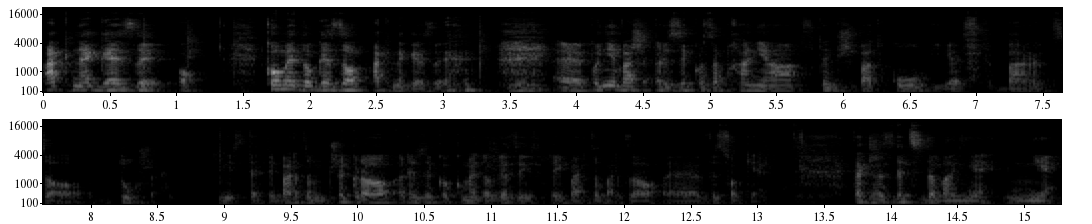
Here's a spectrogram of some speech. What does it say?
aknegezy. O, komedogezo, aknegezy. E, Ponieważ ryzyko zapchania w tym przypadku jest bardzo duże. Niestety, bardzo mi przykro, ryzyko komedogezy jest tutaj bardzo, bardzo e, wysokie. Także zdecydowanie nie.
